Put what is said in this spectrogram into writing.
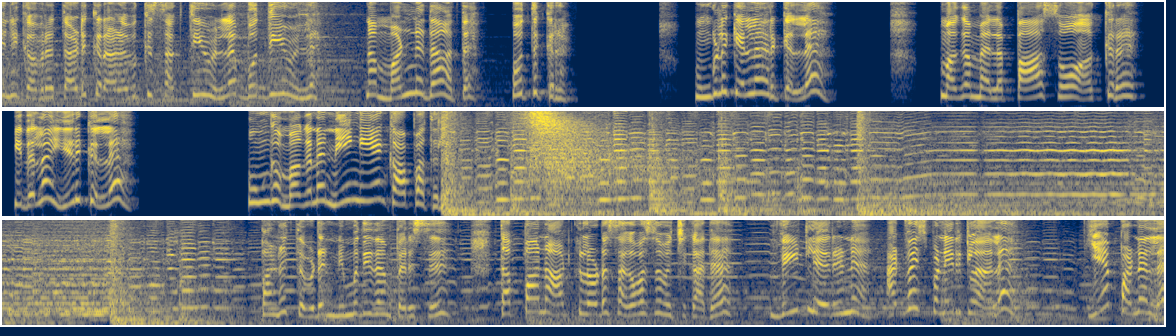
எனக்கு அவரை தடுக்கிற அளவுக்கு சக்தியும் இல்ல புத்தியும் இல்ல. நான் மண்ணு தான் அத்தை. ஒத்துக்கிறேன். உங்களுக்கு எல்லாம் இருக்குல்ல? மகன் மேல பாசம் அக்கறை இதெல்லாம் இருக்குல்ல? உங்க மகனை நீங்க ஏன் காப்பாத்தல? பணத்தை விட நிம்மதி தான் பெருசு. தப்பான ஆட்களோட சகவாசம் வச்சுக்காத. வீட்ல இருன்னு அட்வைஸ் பண்ணிருக்கலாம்ல. ஏன் பண்ணல?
